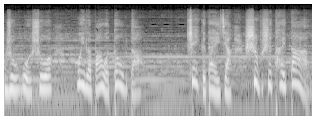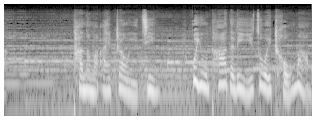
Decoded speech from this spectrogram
如果说为了把我逗到，这个代价是不是太大了？他那么爱赵以静，会用他的利益作为筹码吗？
